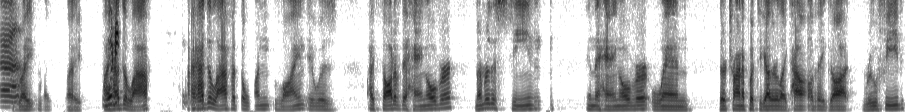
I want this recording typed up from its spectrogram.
Um, right, right, right. I had to laugh. I had to laugh at the one line. It was, I thought of The Hangover. Remember the scene in The Hangover when they're trying to put together like how they got roofied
